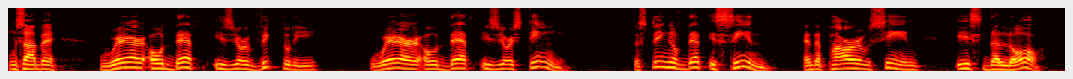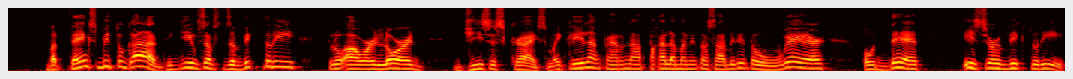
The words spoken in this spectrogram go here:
Ang sabi, Where, O death, is your victory? Where, O death, is your sting? The sting of death is sin, and the power of sin is the law. But thanks be to God, He gives us the victory through our Lord Jesus Christ. Maikli lang, pero napakalaman nito. Sabi dito, Where, O death, is your victory?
